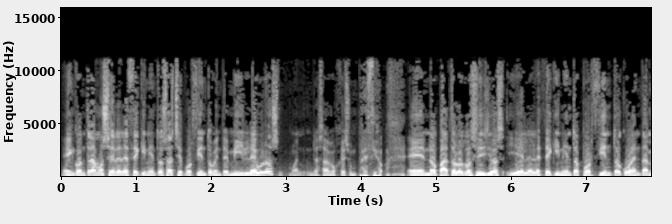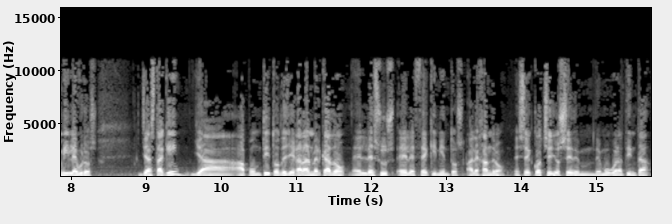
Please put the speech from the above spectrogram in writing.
Encontramos el LC500H por 120.000 euros, bueno, ya sabemos que es un precio eh, no para todos los bolsillos, y el LC500 por 140.000 euros. Ya está aquí, ya a puntito de llegar al mercado, el Lexus LC500. Alejandro, ese coche yo sé de, de muy buena tinta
